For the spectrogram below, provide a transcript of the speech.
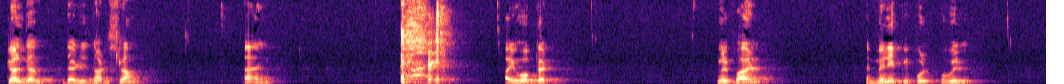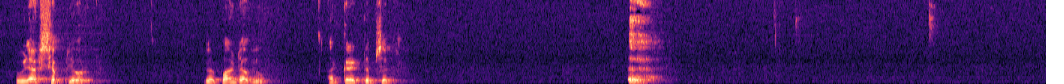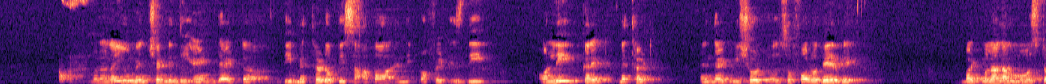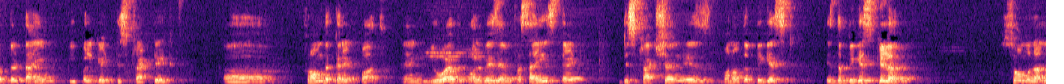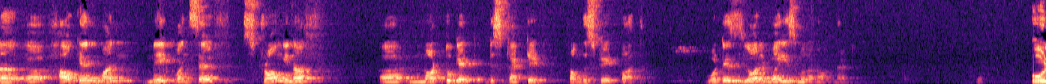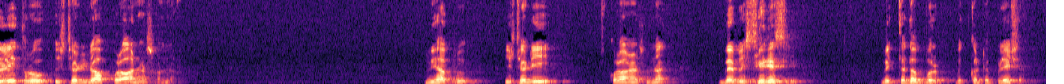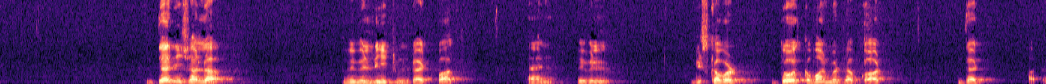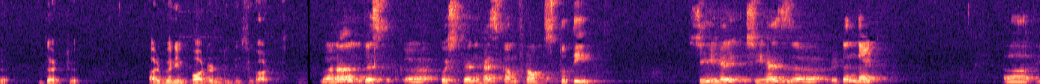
tell them that is not Islam, and I hope that you will find many people who will accept your point of view and correct themselves. Maulana, you mentioned in the end that uh, the method of the Sahaba and the Prophet is the only correct method, and that we should also follow their way. But Maulana, most of the time people get distracted uh, from the correct path, and you have always emphasized that distraction is one of the biggest, is the biggest killer. So Maulana, uh, how can one make oneself strong enough not to get distracted from the straight path what is your advice only through study of Quran we have to study Quran we be seriously able with contemplation then ان شاء اللہ we will lead to the right path, and we will discover those commandments of God that uh, are very important in this regard. Mona, this uh, question has come from Stuti. She has uh, written that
